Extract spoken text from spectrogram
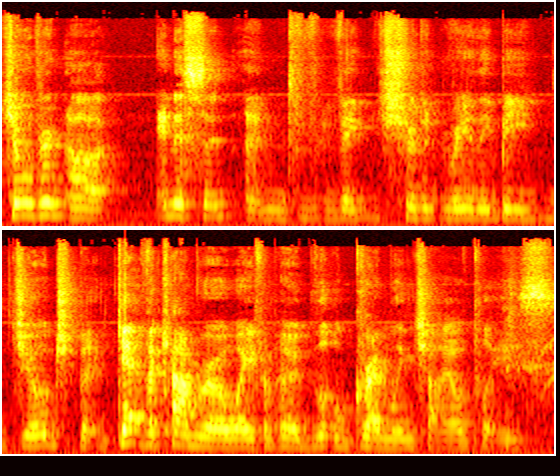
Children are innocent and they shouldn't really be judged, but get the camera away from her little gremlin child, please.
